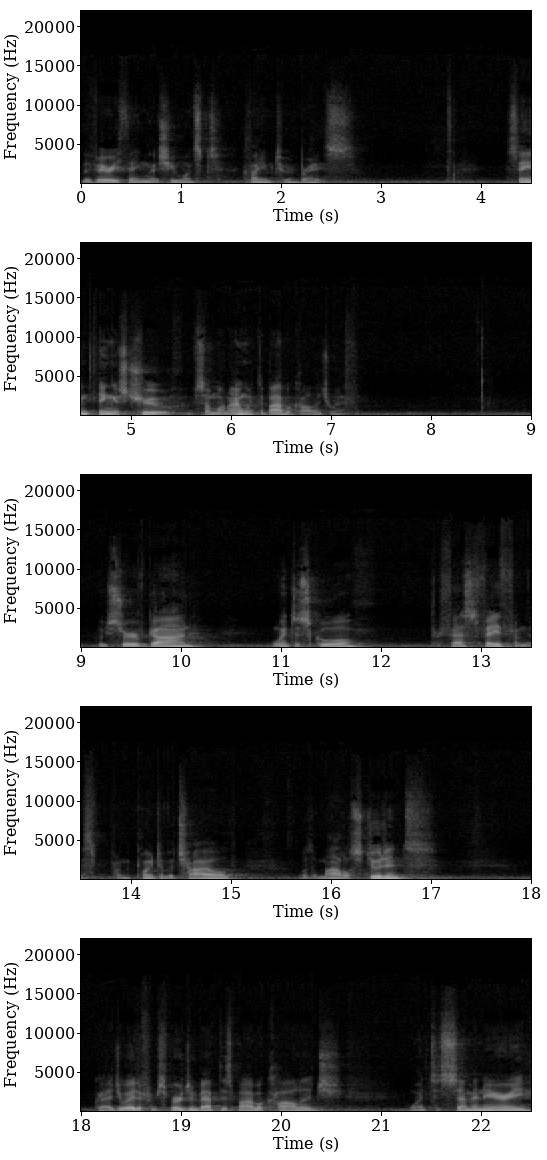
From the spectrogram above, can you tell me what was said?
the very thing that she once claimed to embrace. Same thing is true of someone I went to Bible college with, who served God, went to school, professed faith from, this, from the point of a child, was a model student, graduated from Spurgeon Baptist Bible College, went to seminary,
